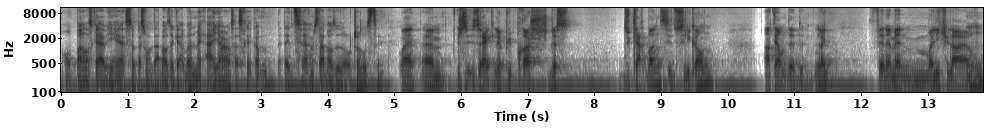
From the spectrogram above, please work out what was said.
on pense qu'elle vient à ça parce qu'on est à base de carbone, mais ailleurs, ça serait comme peut-être différent, c'est à base d'autres choses. Ouais. euh, je dirais que le plus proche du carbone, c'est du silicone. En termes de, phénomène moléculaire Mm-hmm.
